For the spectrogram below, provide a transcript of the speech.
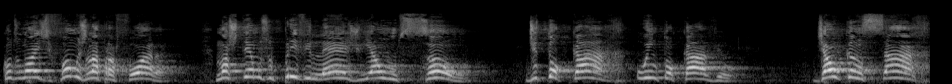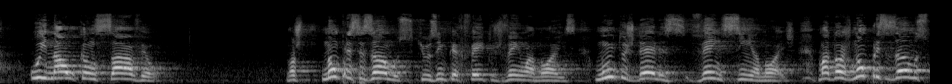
quando nós vamos lá para fora, nós temos o privilégio e a unção de tocar o intocável, de alcançar o inalcançável. Nós não precisamos que os imperfeitos venham a nós, muitos deles vêm sim a nós, mas nós não precisamos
